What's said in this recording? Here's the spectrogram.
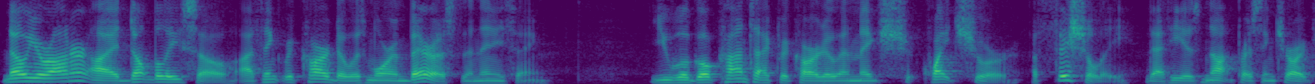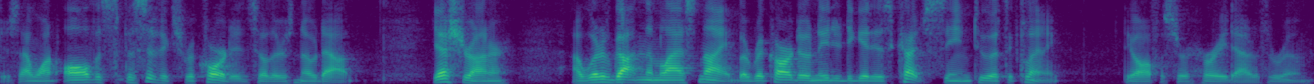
No, Your Honor, I don't believe so. I think Ricardo was more embarrassed than anything. You will go contact Ricardo and make quite sure, officially, that he is not pressing charges. I want all the specifics recorded so there's no doubt. Yes, Your Honor. I would have gotten them last night, but Ricardo needed to get his cuts seen to at the clinic. The officer hurried out of the room.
